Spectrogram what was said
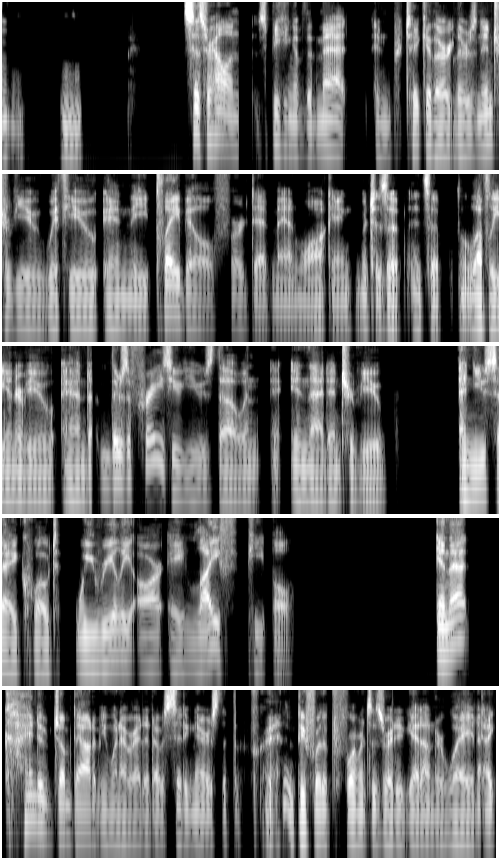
Mm-hmm. mm-hmm. Sister Helen, speaking of the Met in particular, there's an interview with you in the playbill for Dead Man Walking, which is a it's a lovely interview. And there's a phrase you use though in in that interview, and you say, "quote We really are a life people." And that kind of jumped out at me when I read it. I was sitting there as the before the performance was ready to get underway, and I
